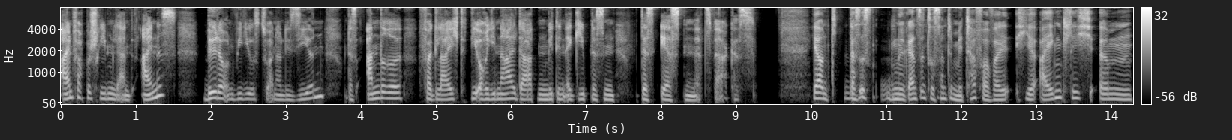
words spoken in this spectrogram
Einfach beschrieben lernt eines, Bilder und Videos zu analysieren und das andere vergleicht die Originaldaten mit den Ergebnissen des ersten Netzwerkes. Ja, und das ist eine ganz interessante Metapher, weil hier eigentlich ähm,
